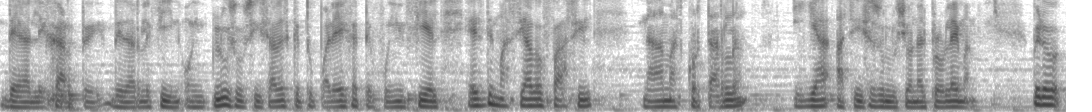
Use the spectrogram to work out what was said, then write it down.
de alejarte, de darle fin. O incluso si sabes que tu pareja te fue infiel, es demasiado fácil nada más cortarla y ya así se soluciona el problema. Pero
